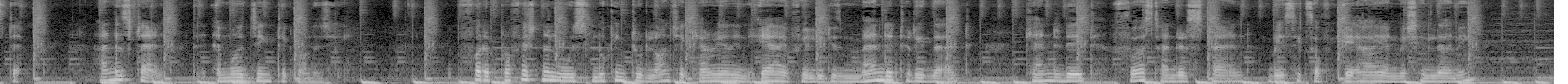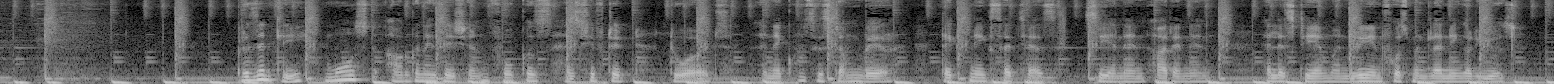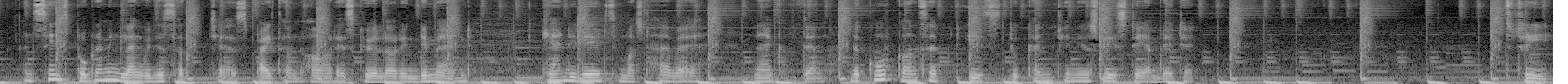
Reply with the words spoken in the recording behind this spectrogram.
step understand the emerging technology. For a professional who is looking to launch a career in AI field, it is mandatory that candidate first understand basics of AI and machine learning. Presently, most organization focus has shifted towards an ecosystem where techniques such as CNN, RNN, LSTM, and reinforcement learning are used. And since programming languages such as Python or SQL are in demand, candidates must have a knack of them. The core concept is to continuously stay updated. 3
